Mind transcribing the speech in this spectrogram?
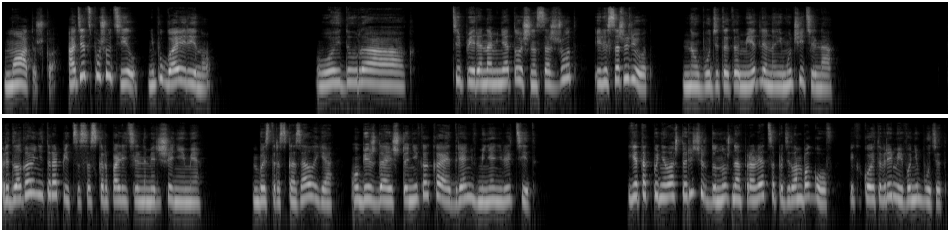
«Матушка, отец пошутил, не пугай Ирину». «Ой, дурак! Теперь она меня точно сожжет или сожрет, но будет это медленно и мучительно. Предлагаю не торопиться со скоропалительными решениями. Быстро сказала я, убеждаясь, что никакая дрянь в меня не летит. Я так поняла, что Ричарду нужно отправляться по делам богов, и какое-то время его не будет.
